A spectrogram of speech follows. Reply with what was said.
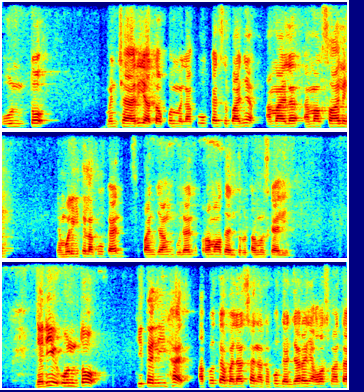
untuk mencari ataupun melakukan sebanyak amal amal salih yang boleh kita lakukan sepanjang bulan Ramadan terutama sekali. Jadi untuk kita lihat apakah balasan ataupun ganjaran yang Allah SWT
